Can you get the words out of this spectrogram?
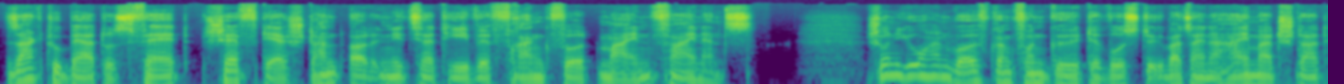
sagt Hubertus Fäth, Chef der Standortinitiative Frankfurt Main Finance. Schon Johann Wolfgang von Goethe wusste über seine Heimatstadt,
